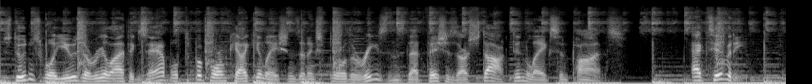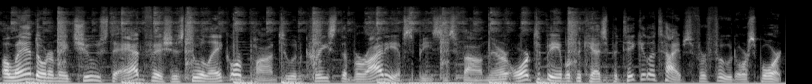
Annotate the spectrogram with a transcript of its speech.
Students will use a real life example to perform calculations and explore the reasons that fishes are stocked in lakes and ponds. Activity A landowner may choose to add fishes to a lake or pond to increase the variety of species found there or to be able to catch particular types for food or sport.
